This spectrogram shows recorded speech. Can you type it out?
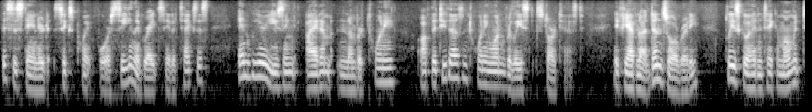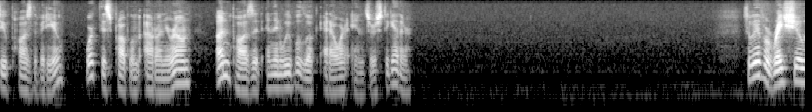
This is standard 6.4c in the great state of Texas and we are using item number 20 off the 2021 released STAAR test. If you have not done so already, please go ahead and take a moment to pause the video, work this problem out on your own, unpause it, and then we will look at our answers together. So we have a ratio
